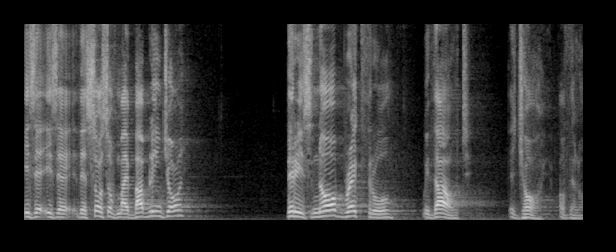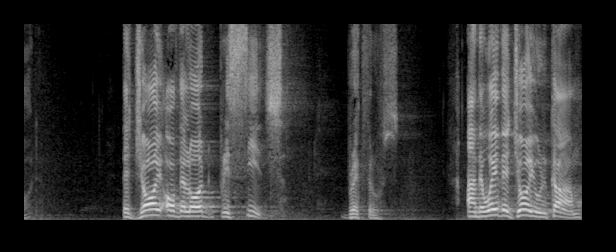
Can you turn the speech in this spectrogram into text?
is, a, is a, the source of my bubbling joy there is no breakthrough without the joy of the Lord. The joy of the Lord precedes breakthroughs. And the way the joy will come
